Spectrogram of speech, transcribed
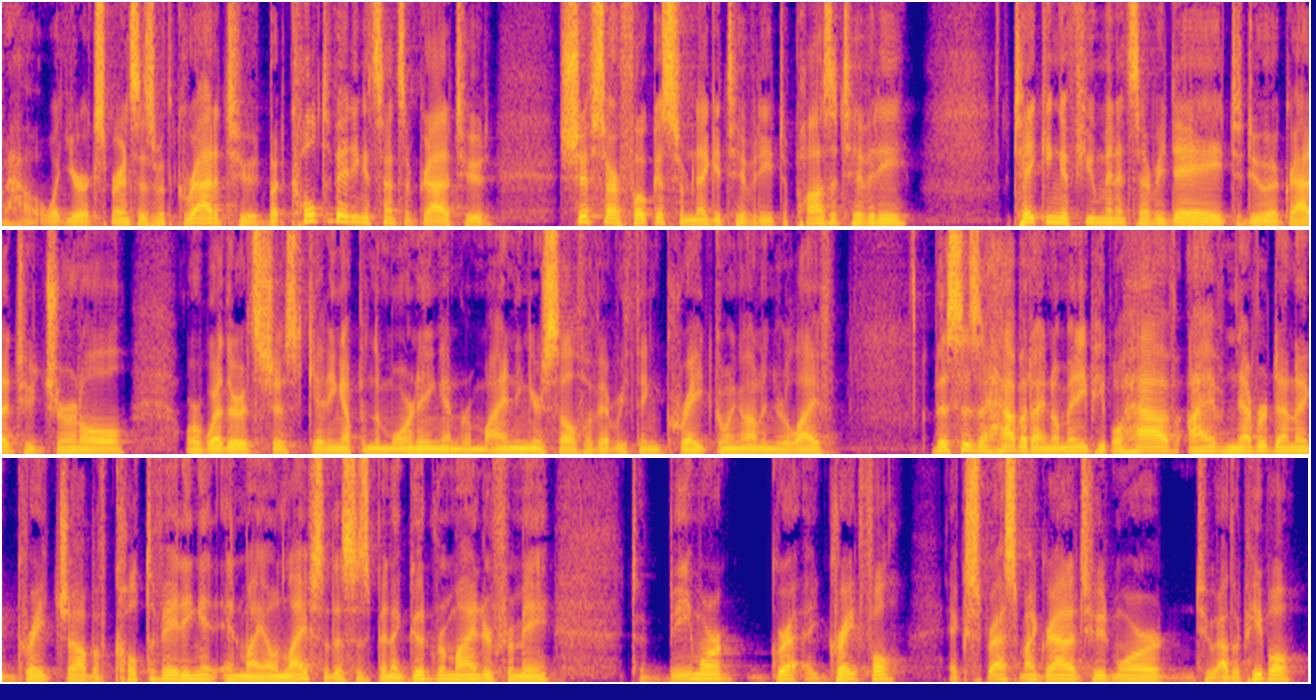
how, what your experience is with gratitude, but cultivating a sense of gratitude shifts our focus from negativity to positivity taking a few minutes every day to do a gratitude journal, or whether it's just getting up in the morning and reminding yourself of everything great going on in your life. This is a habit I know many people have. I have never done a great job of cultivating it in my own life. So, this has been a good reminder for me to be more gra- grateful, express my gratitude more to other people,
